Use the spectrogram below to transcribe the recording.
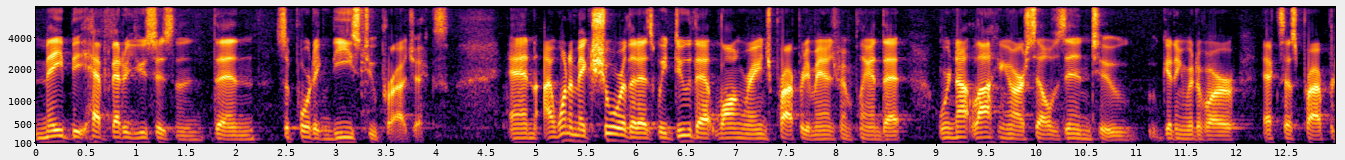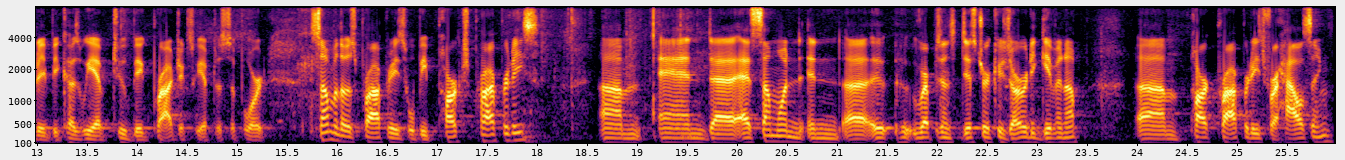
may be, have better uses than, than supporting these two projects. And I want to make sure that as we do that long-range property management plan, that we're not locking ourselves into getting rid of our excess property because we have two big projects we have to support. Some of those properties will be parks properties. Um, And uh, as someone in, uh, who represents district who's already given up um, park properties for housing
